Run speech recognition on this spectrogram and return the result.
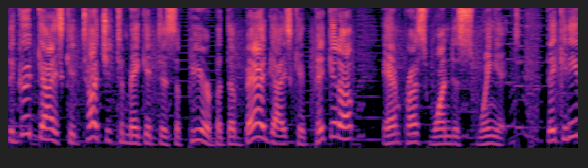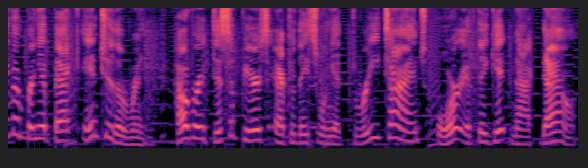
The good guys can touch it to make it disappear, but the bad guys can pick it up and press 1 to swing it. They can even bring it back into the ring. However, it disappears after they swing it 3 times or if they get knocked down.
